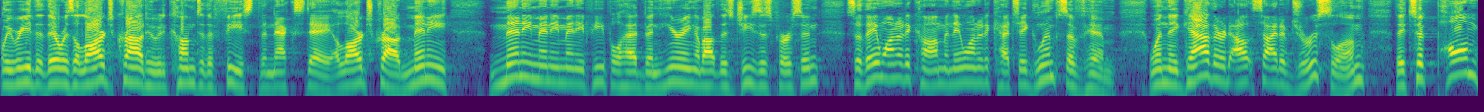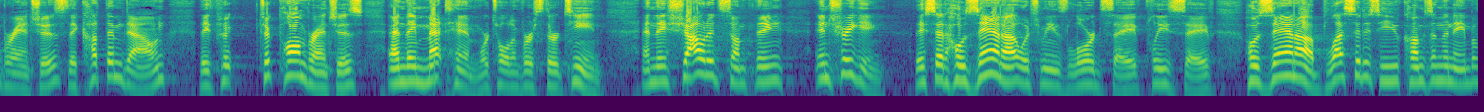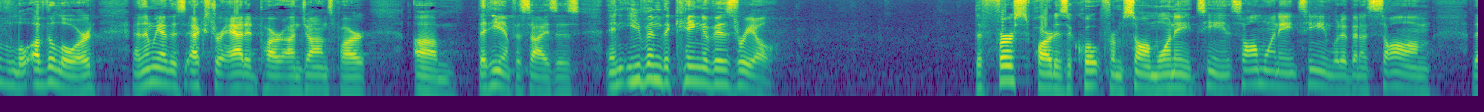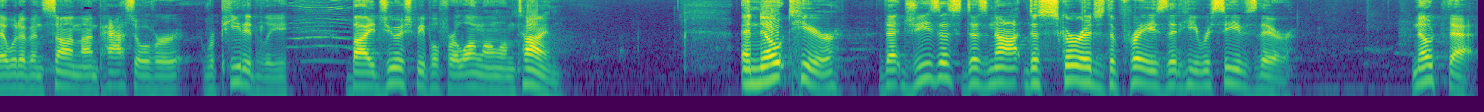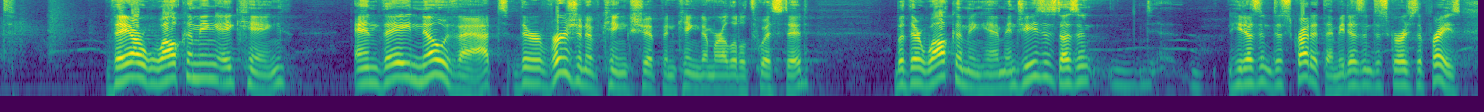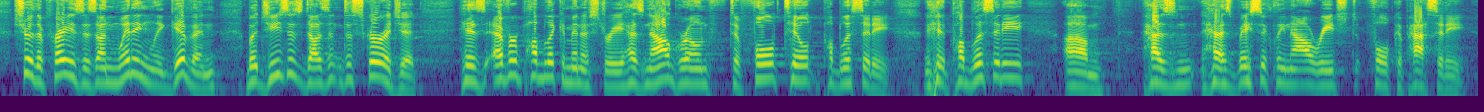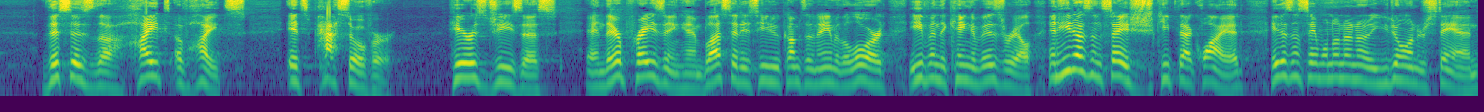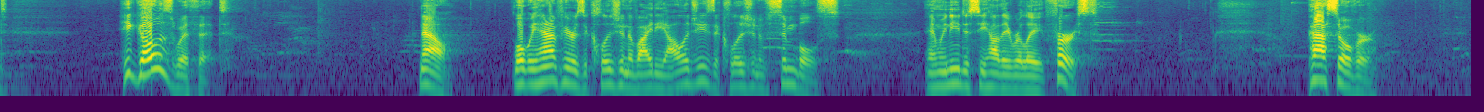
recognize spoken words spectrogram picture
we read that there was a large crowd who had come to the feast the next day. A large crowd. Many, many, many, many people had been hearing about this Jesus person, so they wanted to come and they wanted to catch a glimpse of him. When they gathered outside of Jerusalem, they took palm branches, they cut them down, they took, took palm branches, and they met him, we're told in verse 13. And they shouted something intriguing. They said, Hosanna, which means Lord save, please save. Hosanna, blessed is he who comes in the name of, of the Lord. And then we have this extra added part on John's part um, that he emphasizes, and even the King of Israel. The first part is a quote from Psalm 118. Psalm 118 would have been a song that would have been sung on Passover repeatedly by Jewish people for a long, long, long time. And note here that Jesus does not discourage the praise that he receives there. Note that. They are welcoming a king, and they know that. Their version of kingship and kingdom are a little twisted, but they're welcoming him, and Jesus doesn't. He doesn't discredit them. He doesn't discourage the praise. Sure, the praise is unwittingly given, but Jesus doesn't discourage it his ever public ministry has now grown to full tilt publicity. publicity um, has, has basically now reached full capacity. This is the height of heights. It's Passover. Here's Jesus, and they're praising him. Blessed is he who comes in the name of the Lord, even the King of Israel. And he doesn't say, keep that quiet. He doesn't say, well, no, no, no, you don't understand. He goes with it. Now, what we have here is a collision of ideologies, a collision of symbols, and we need to see how they relate. First, Passover.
